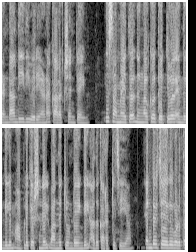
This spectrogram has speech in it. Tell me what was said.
രണ്ടാം തീയതി വരെയാണ് കറക്ഷൻ ടൈം. ഈ സമയത്ത് നിങ്ങൾക്ക് തെറ്റുകൾ എന്തെങ്കിലും ആപ്ലിക്കേഷനിൽ വന്നിട്ടുണ്ടെങ്കിൽ അത് കറക്റ്റ് ചെയ്യാം. എന്റർ ചെയ്ത് കൊടുത്ത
